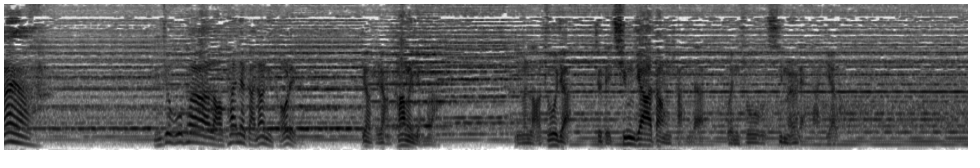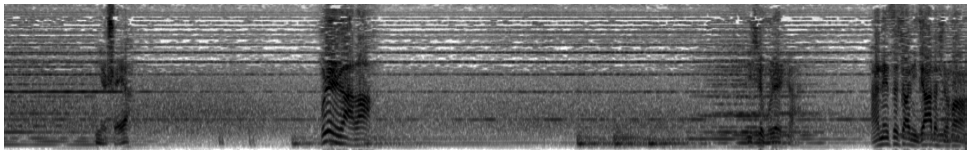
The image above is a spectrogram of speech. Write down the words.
哎呀，你就不怕老潘家赶到你头里？要是让他们赢了，你们老朱家就得倾家荡产的滚出西门两大街了。你是谁呀、不认识俺了？你是不认识俺？俺那次上你家的时候，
